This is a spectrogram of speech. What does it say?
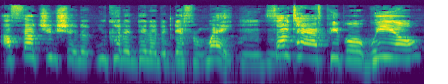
I felt you should you could have did it a different way. Mhm. Sometimes people will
